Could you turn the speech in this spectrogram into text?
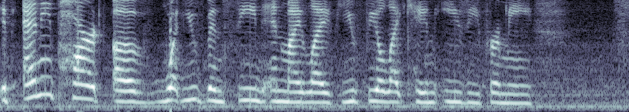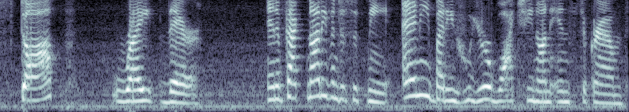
if any part of what you've been seeing in my life you feel like came easy for me, stop right there. And in fact, not even just with me, anybody who you're watching on Instagram,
